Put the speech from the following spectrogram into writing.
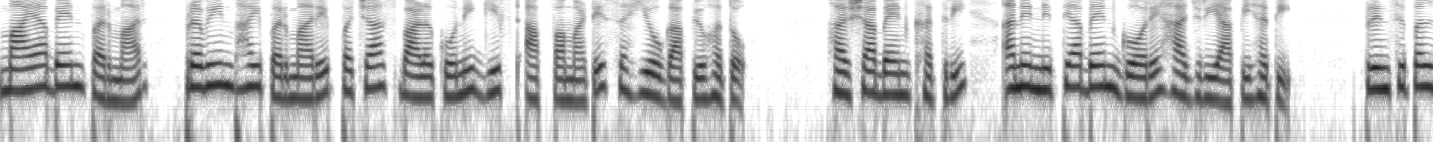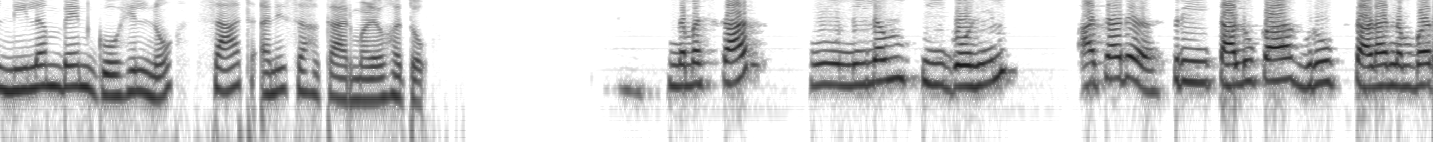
Mayaben Parmar, Pravinbhai પરમારે પચાસ બાળકોને ગિફ્ટ આપવા માટે સહયોગ આપ્યો હતો. હર્ષાબેન ખત્રી અને નિત્યાબેન ગોરે હાજરી આપી હતી. પ્રિન્સિપલ નીલમબેન ગોહિલનો સાથ અને સહકાર મળ્યો હતો. નમસ્કાર, હું નીલમ સી ગોહિલ આચાર્ય શ્રી તાલુકા ગ્રુપ શાળા નંબર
